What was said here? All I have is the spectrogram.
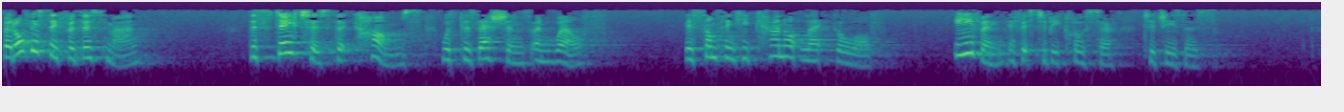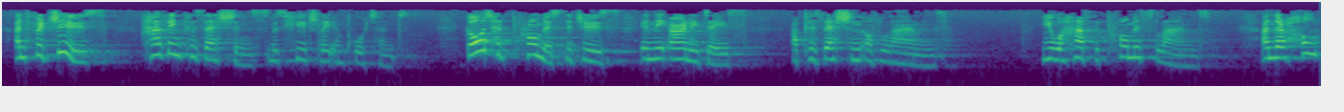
But obviously for this man, the status that comes with possessions and wealth is something he cannot let go of, even if it's to be closer to Jesus. And for Jews, having possessions was hugely important. God had promised the Jews in the early days a possession of land. You will have the promised land. And their whole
